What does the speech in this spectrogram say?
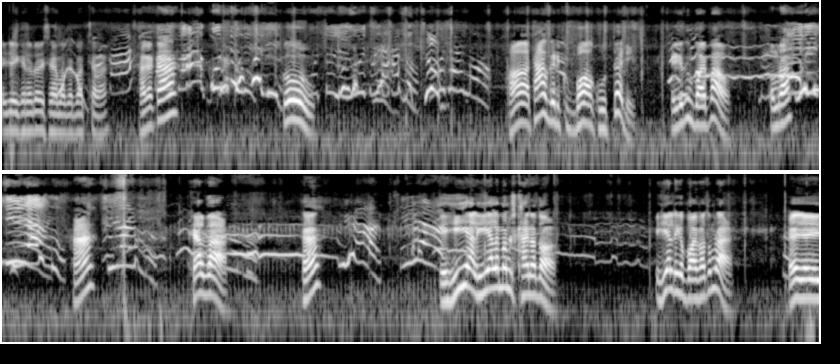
এই যে এখানে রয়েছে আমাদের বাচ্চারা। হ্যাঁ কাকা? কো? হ্যাঁ থাক এটি ব কুত্তে এটি। এদিকে তুমি ভয় পাও? তোমরা? হ্যাঁ? খেলবা? হ্যাঁ? হিয়াল হিয়ালে মানুষ খায় না তো। হিয়াল থেকে ভয় পাও তোমরা? এই যে এই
